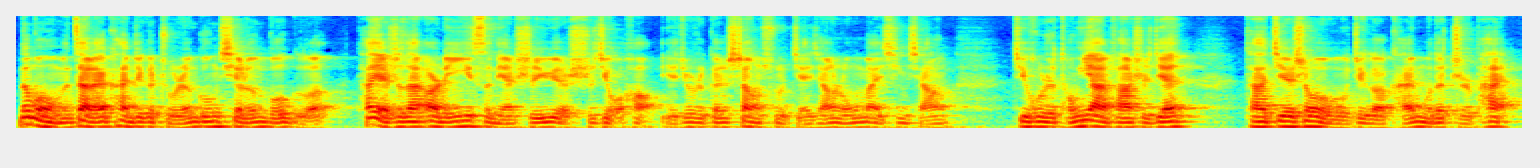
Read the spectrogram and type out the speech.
那么我们再来看这个主人公谢伦伯格，他也是在二零一四年十一月十九号，也就是跟上述简祥荣、麦庆祥几乎是同一案发时间，他接受这个凯姆的指派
